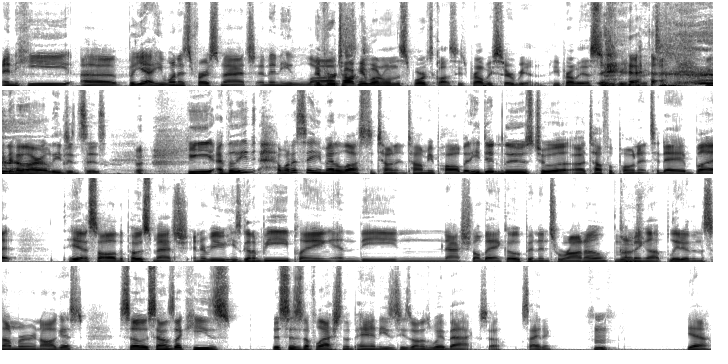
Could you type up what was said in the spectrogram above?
And he, uh, but yeah, he won his first match, and then he lost. If we're talking about him on the Sports Gloss, he's probably Serbian. He probably has Serbian roots. we know our allegiances. He, I believe, I want to say he might have lost to Tommy Paul, but he did lose to a, a tough opponent today. But he, I saw the post match interview. He's going to be playing in the National Bank Open in Toronto coming up later in the summer in August. So it sounds like he's this isn't a flash in the pan. He's he's on his way back. So exciting. Hmm. Yeah,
